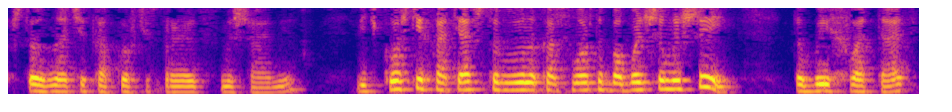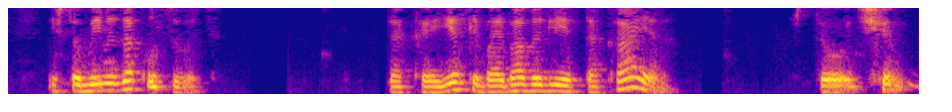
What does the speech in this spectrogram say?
Что значит, как кошки справляются с мышами? Ведь кошки хотят, чтобы было как можно побольше мышей, чтобы их хватать и чтобы ими закусывать. Так э, если борьба выглядит такая, что чем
